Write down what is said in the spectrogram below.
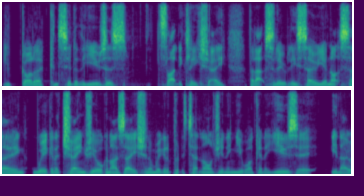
you've got to consider the users slightly cliche, but absolutely. So you're not saying we're going to change the organization and we're going to put this technology in and you are going to use it. You know,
